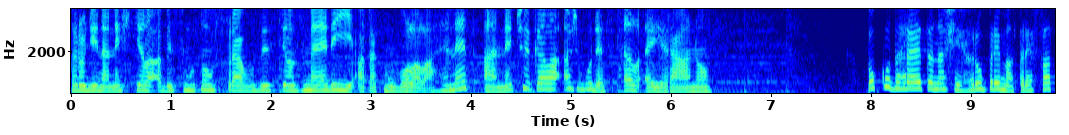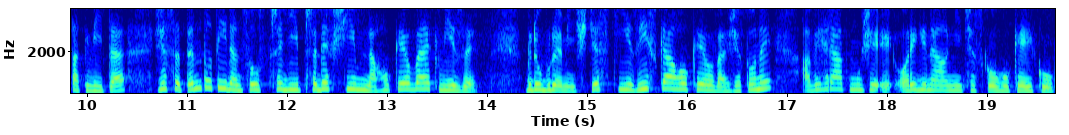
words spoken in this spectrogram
Rodina nechtěla, aby smutnou zprávu zjistil z médií a tak mu volala hned a nečekala, až bude v LA ráno. Pokud hrajete naši hru Prima Trefa, tak víte, že se tento týden soustředí především na hokejové kvízy. Kdo bude mít štěstí, získá hokejové žetony a vyhrát může i originální českou hokejku.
